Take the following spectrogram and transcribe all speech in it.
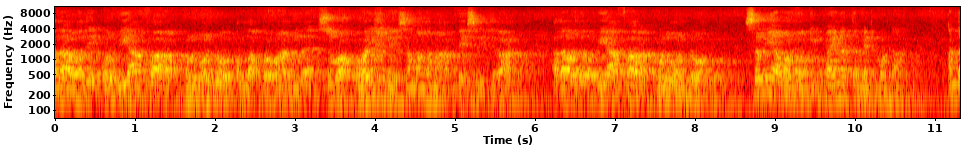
அதாவது ஒரு வியாபார குழு ஒன்று அல்லாஹ் குர்ஆன்ல சூரா குறைஷிலே சம்பந்தமாக பேசியிருக்கிறான். அதாவது ஒரு வியாபார குழு ஒன்று சிரியாவை நோக்கி பயணத்தை மேற்கொண்டான். அந்த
